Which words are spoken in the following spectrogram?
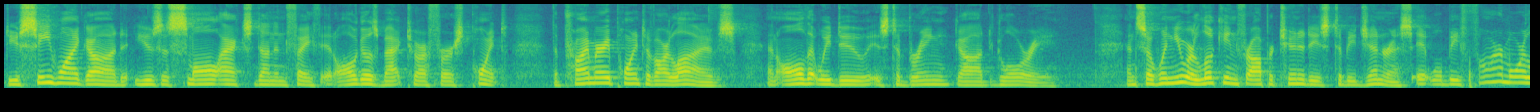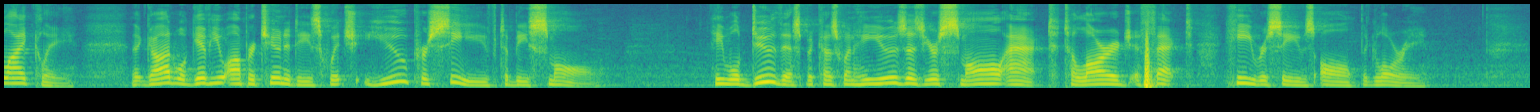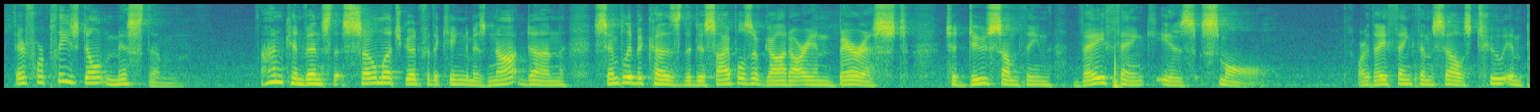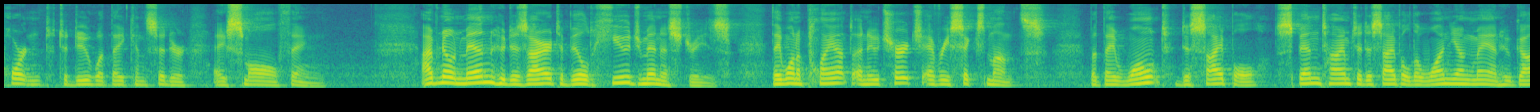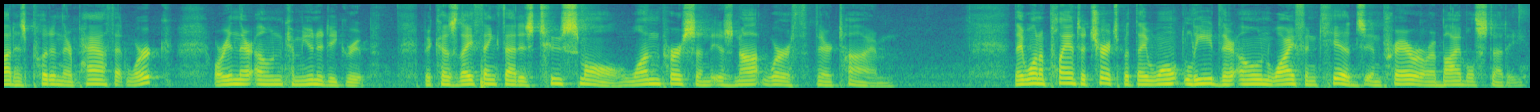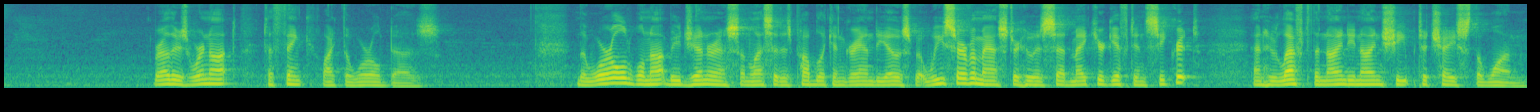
Do you see why God uses small acts done in faith? It all goes back to our first point. The primary point of our lives and all that we do is to bring God glory. And so when you are looking for opportunities to be generous, it will be far more likely that God will give you opportunities which you perceive to be small. He will do this because when He uses your small act to large effect, He receives all the glory. Therefore, please don't miss them. I'm convinced that so much good for the kingdom is not done simply because the disciples of God are embarrassed to do something they think is small, or they think themselves too important to do what they consider a small thing. I've known men who desire to build huge ministries. They want to plant a new church every six months but they won't disciple, spend time to disciple the one young man who God has put in their path at work or in their own community group because they think that is too small. One person is not worth their time. They want to plant a church, but they won't lead their own wife and kids in prayer or a Bible study. Brothers, we're not to think like the world does. The world will not be generous unless it is public and grandiose, but we serve a master who has said, Make your gift in secret, and who left the 99 sheep to chase the one.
